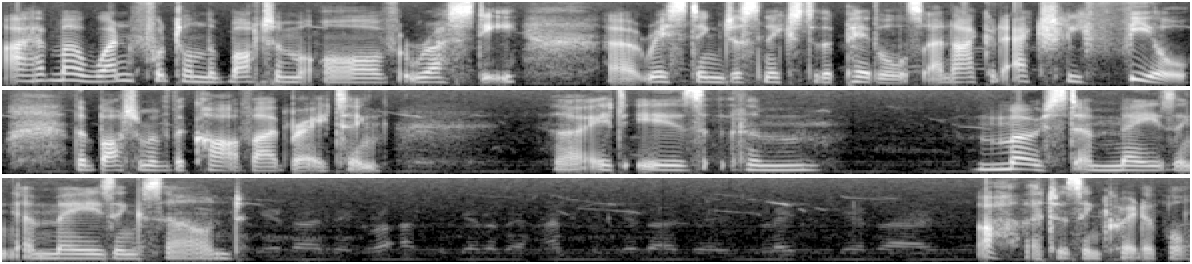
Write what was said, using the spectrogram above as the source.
I have my one foot on the bottom of Rusty, uh, resting just next to the pedals, and I could actually feel the bottom of the car vibrating. Uh, it is the most amazing, amazing sound. Oh, that was incredible.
